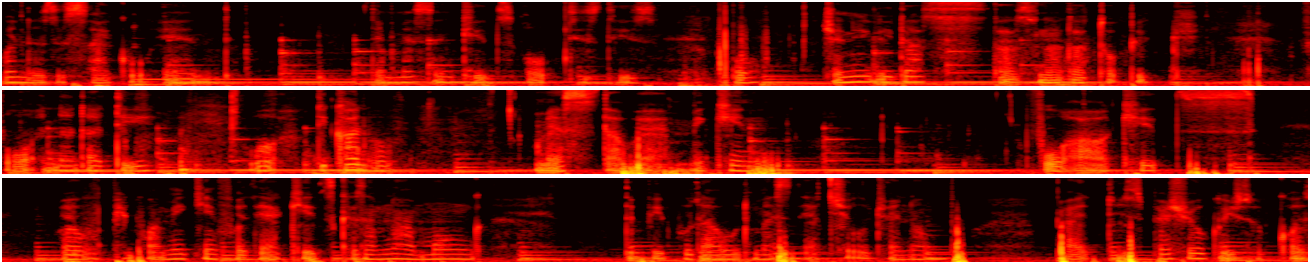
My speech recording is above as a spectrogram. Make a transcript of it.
when does the cycle end? They're messing kids up these days. But generally that's that's another topic for another day. Well the kind of mess that we're making for our kids well people are making for their kids because i'm not among the people that would mess their children up. By the special grace of God,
